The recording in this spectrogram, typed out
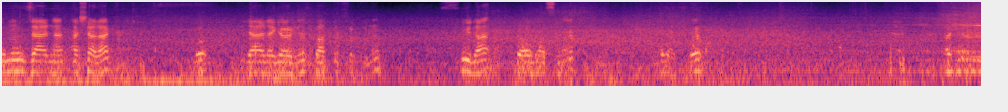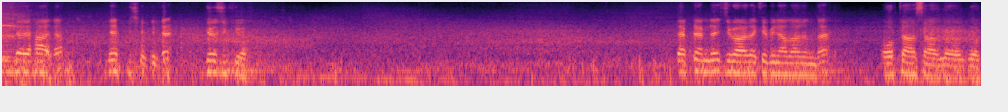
bunun üzerinden aşarak bu ileride gördüğünüz Batlı Çukuru'nun suyla dolmasına ulaşıyor. Taşların hala net bir şekilde gözüküyor. Depremde civardaki binalarında orta hasarlı olduğu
